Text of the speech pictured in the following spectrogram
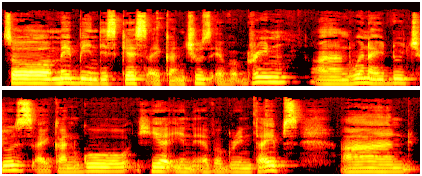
So maybe in this case I can choose evergreen. And when I do choose I can go here in evergreen types and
